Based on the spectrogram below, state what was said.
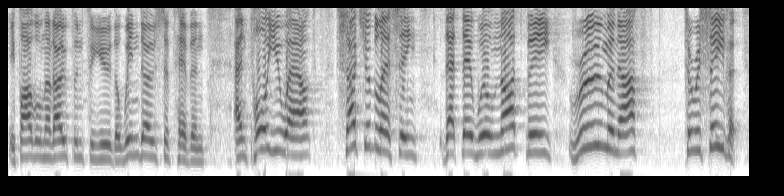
if I will not open for you the windows of heaven and pour you out such a blessing that there will not be room enough to receive it.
